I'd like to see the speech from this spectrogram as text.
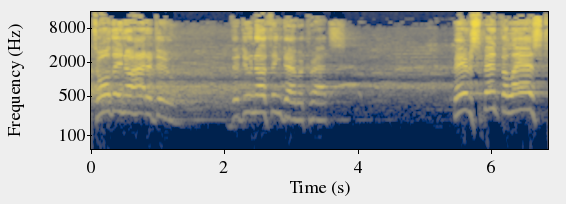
It's all they know how to do. The do nothing Democrats. They have spent the last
